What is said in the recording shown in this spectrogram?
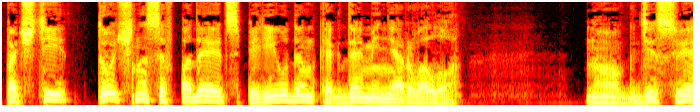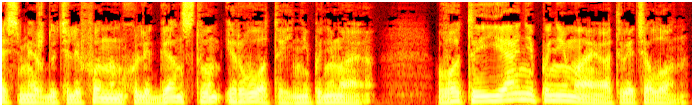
Почти точно совпадает с периодом, когда меня рвало. Но где связь между телефонным хулиганством и рвотой, не понимаю. «Вот и я не понимаю», — ответил он.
